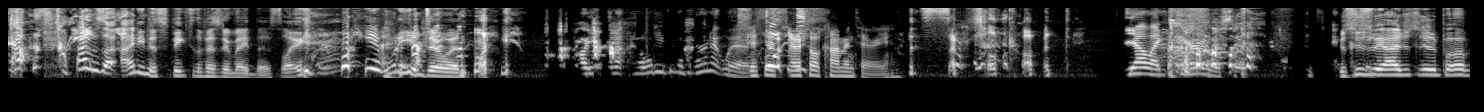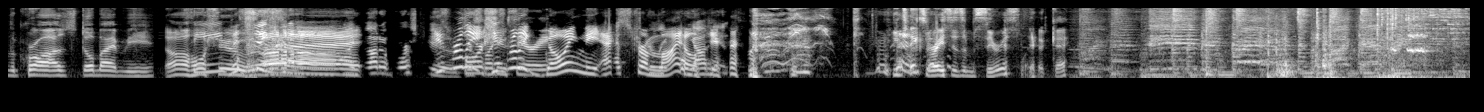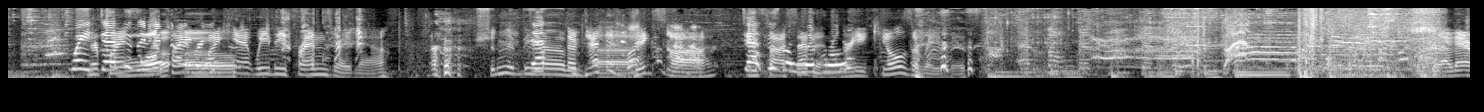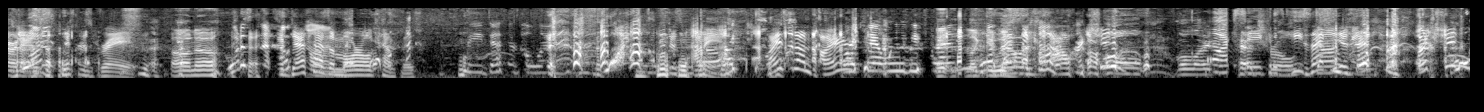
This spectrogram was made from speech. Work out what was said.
Down the street. I'm sorry. I need to speak to the person who made this. Like, what are you, what are you doing? Like, Are you gonna, how, what are you gonna burn it with? This is social commentary. social commentary. Yeah, like Karen was saying. Excuse me, I just need to put up the cross. Don't mind me. Oh, See, horseshoe. this is- Oh, Uh, I got a horseshoe. He's really, Horseshoe he's really theory. going the extra really mile the here. He takes racism seriously. Okay. Wait, They're Death playing, is they're in playing Why Can't We Be Friends right now. Shouldn't it be Death- um? So Death Uh, is Jigsaw Death in is Saw a 7, liberal. where he kills a racist. Yeah, there it is. this is great. Oh no. What is that? So Death has a moral compass. See, Death is a legend. Which is. Why is it on fire? Why can't we be friends? It, like it was. Alcohol. Well, like Oh, I see, 'cause petrol. he's Is that, done. is that friction?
